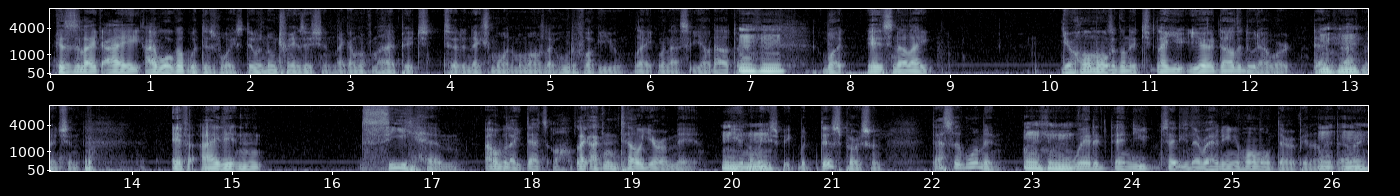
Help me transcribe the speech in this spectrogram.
because it's like I I woke up with this voice. There was no transition. Like I went from high pitch to the next morning. My mom was like, "Who the fuck are you?" Like when I yelled out to her. Mm-hmm. But it's not like your hormones are gonna ch- like you, you're the other dude at work that Mhm. I've mentioned. If I didn't see him, I would be like, "That's aw-" like I can tell you're a man, even the way you speak." But this person, that's a woman. Mm-hmm. Where did and you said he's never had any hormone therapy and all like that, right?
